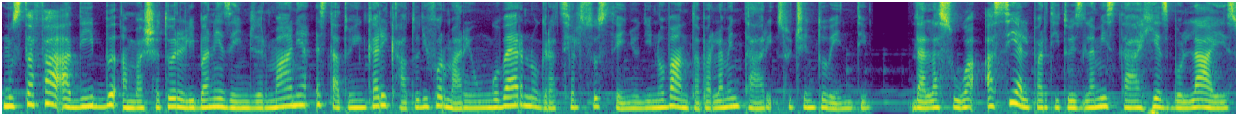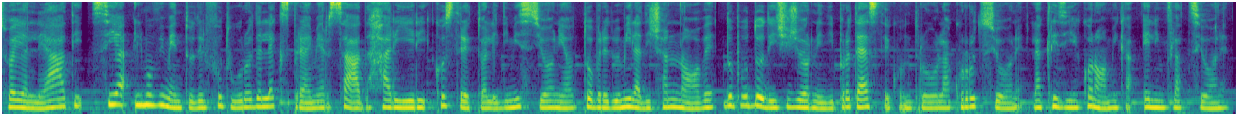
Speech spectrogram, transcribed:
Mustafa Adib, ambasciatore libanese in Germania, è stato incaricato di formare un governo grazie al sostegno di 90 parlamentari su 120. Dalla sua ha sia il partito islamista Hezbollah e i suoi alleati, sia il movimento del futuro dell'ex premier Saad Hariri, costretto alle dimissioni a ottobre 2019 dopo 12 giorni di proteste contro la corruzione, la crisi economica e l'inflazione.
